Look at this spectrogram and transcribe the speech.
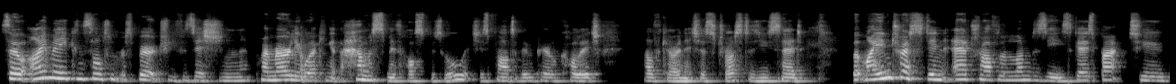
So, I'm a consultant respiratory physician, primarily working at the Hammersmith Hospital, which is part of Imperial College Healthcare NHS Trust, as you said. But my interest in air travel and lung disease goes back to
